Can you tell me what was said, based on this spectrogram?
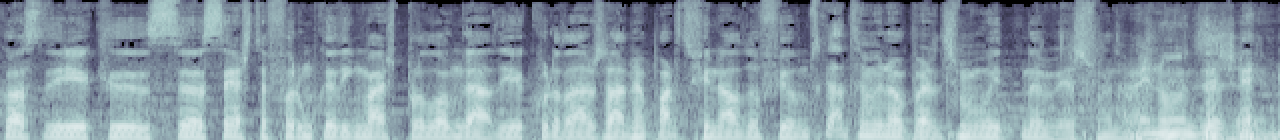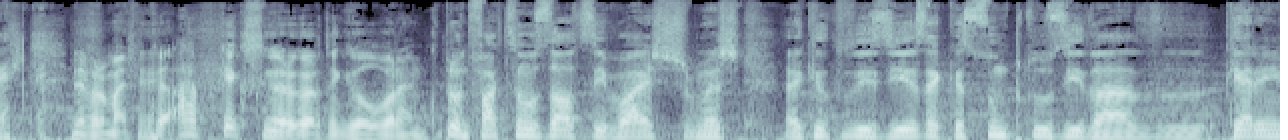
Quase diria que se a sexta for um bocadinho mais prolongada e acordar já na parte final do filme, se calhar também não perdes muito na mesma. É? Também não exageremos. Ainda para mais porque, ah, porque é que o senhor agora tem cabelo branco? Pronto, de facto são os altos e baixos, mas aquilo que tu dizias é que a sumptuosidade, querem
